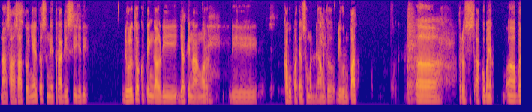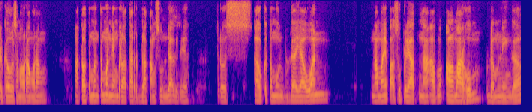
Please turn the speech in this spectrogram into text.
Nah salah satunya itu seni tradisi. Jadi dulu tuh aku tinggal di Jatinangor di Kabupaten Sumedang itu di Unpad. Uh, terus aku banyak uh, bergaul sama orang-orang atau teman-teman yang berlatar belakang Sunda gitu ya. Terus aku ketemu budayawan namanya Pak Supriyatna almarhum udah meninggal.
